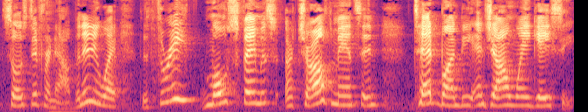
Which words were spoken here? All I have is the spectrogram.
So it's different now. But anyway, the three most famous are Charles Manson, Ted Bundy, and John Wayne Gacy.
